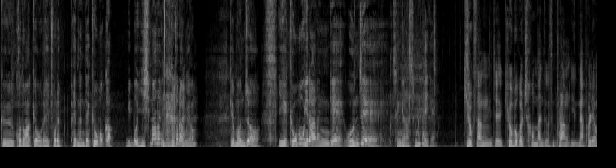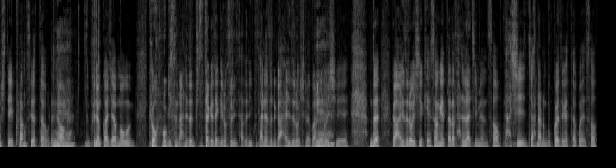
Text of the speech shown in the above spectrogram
그 고등학교 올해 졸업했는데 교복값이 뭐 20만 원이 넘더라고요. 그 먼저 이게 교복이라는 게 언제 생겨났습니까 이게? 기록상 이제 교복을 처음 만든 것은 프랑 나폴레옹 시대의 프랑스였다고 그래요. 네. 그 전까지야 뭐 교복이든 아니든 비슷하게 생긴 옷을 다들 입고 다녔으니까 아이들 옷이라고 하는 예. 것이. 근데 그 아이들 옷이 개성에 따라 달라지면서 다시 이제 하나는 묶어야 되겠다고 해서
